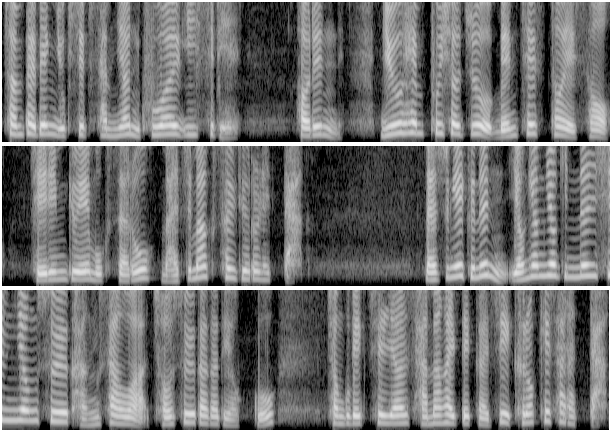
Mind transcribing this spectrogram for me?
1863년 9월 20일, 헐은 뉴햄프셔주 맨체스터에서 재림교회 목사로 마지막 설교를 했다. 나중에 그는 영향력 있는 심령술 강사와 저술가가 되었고 1907년 사망할 때까지 그렇게 살았다.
